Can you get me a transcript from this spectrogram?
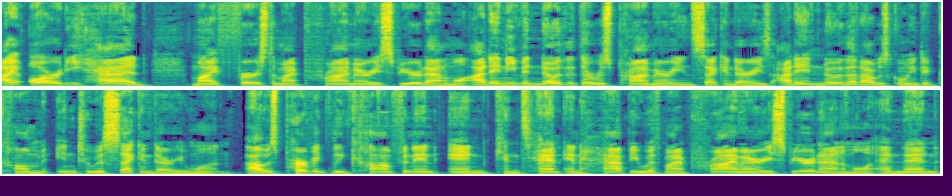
I already had my first and my primary spirit animal. I didn't even know that there was primary and secondaries. I didn't know that I was going to come into a secondary one. I was perfectly confident and content and happy with my primary spirit animal. And then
